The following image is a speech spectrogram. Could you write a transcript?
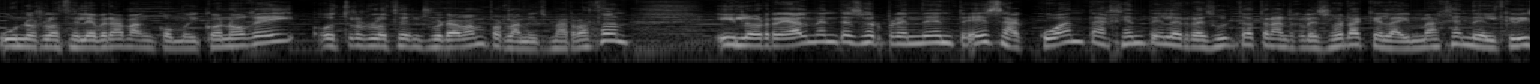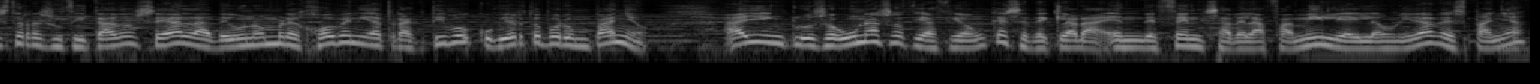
Unos lo celebraban como icono gay, otros lo censuraban por la misma razón. Y lo realmente sorprendente es a cuánta gente le resulta transgresora que la imagen del Cristo resucitado sea la de un hombre joven y atractivo cubierto por un paño. Hay incluso una asociación que se declara en defensa de la familia y la unidad de España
